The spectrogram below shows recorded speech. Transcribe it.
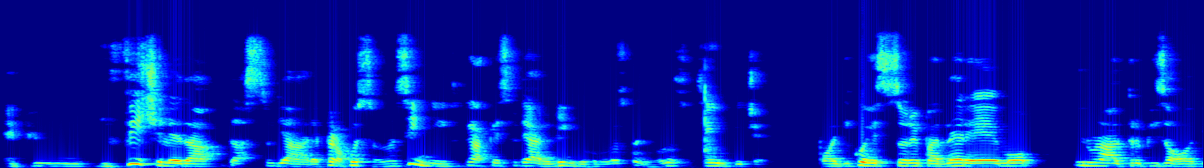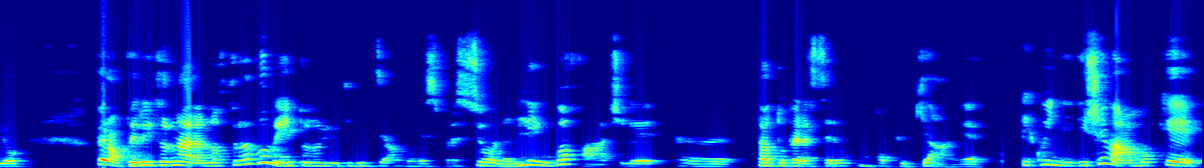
è più difficile da, da, studiare, però questo non significa che studiare lingue come lo spagnolo sia semplice. Poi di questo ne parleremo in un altro episodio. Però per ritornare al nostro argomento, noi utilizziamo l'espressione lingua facile eh, tanto per essere un po' più chiari. Ecco. E quindi dicevamo che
